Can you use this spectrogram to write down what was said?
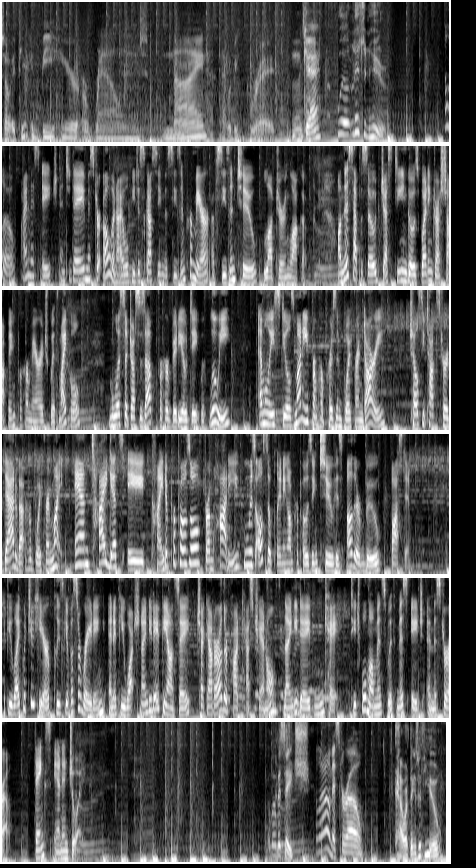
So if you could be here around nine, that would be great. Okay? Well, listen here. Hello, I'm Miss H, and today Mr. O and I will be discussing the season premiere of Season 2, Love During Lockup. On this episode, Justine goes wedding dress shopping for her marriage with Michael, Melissa dresses up for her video date with Louis, Emily steals money from her prison boyfriend Dari, Chelsea talks to her dad about her boyfriend Mike, and Ty gets a kind of proposal from Hottie, who is also planning on proposing to his other boo, Boston. If you like what you hear, please give us a rating. And if you watch 90 Day Fiancé, check out our other podcast channel, 90 Day MK, Teachable Moments with Miss H and Mr. O. Thanks and enjoy. Hello, Miss H. Hello, Mr. O. How are things with you?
